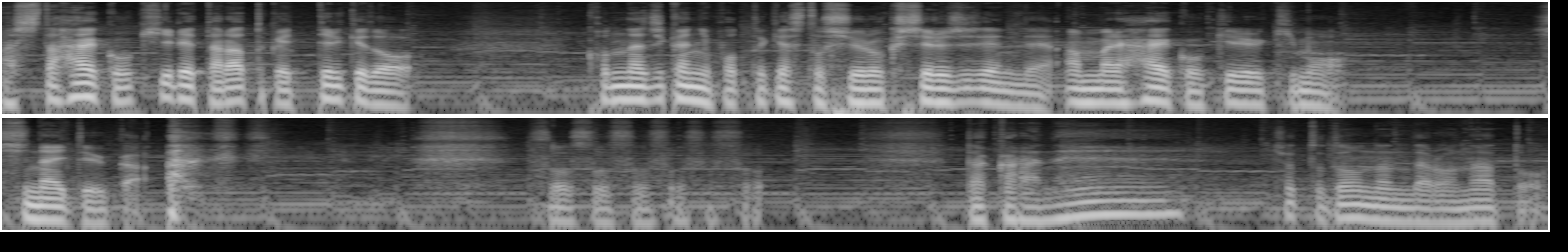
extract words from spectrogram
明日早く起きれたらとか言ってるけど、こんな時間にポッドキャスト収録してる時点であんまり早く起きれる気もしないというか そうそうそうそうそうそうだからねちょっとどうなんだろうなと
